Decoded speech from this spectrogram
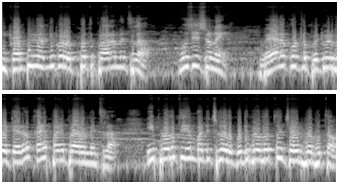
ఈ కంపెనీలు అన్ని కూడా ఉత్పత్తి ప్రారంభించలా. మూసేసి ఉన్నాయి. వేల కోట్లు పెట్టుబడి పెట్టారు కానీ పని ప్రారంభించలా. ఈ ప్రభుత్వం ఏం పట్టించుకోదు. గుడ్డి ప్రభుత్వం చెవిటి ప్రభుత్వం.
